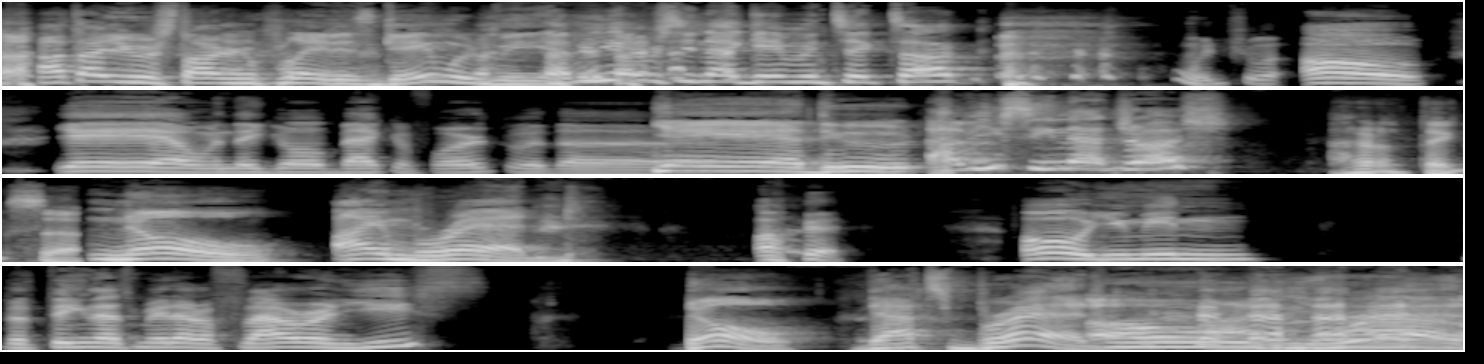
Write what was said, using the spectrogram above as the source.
I thought you were starting to play this game with me. Have you ever seen that game in TikTok? Which Which one? Oh, yeah, yeah, yeah. When they go back and forth with uh Yeah, yeah, yeah, dude. Have you seen that, Josh? I don't think so. No, I'm red. Oh, oh, you mean the thing that's made out of flour and yeast? No, that's bread. Oh, I'm yeah.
